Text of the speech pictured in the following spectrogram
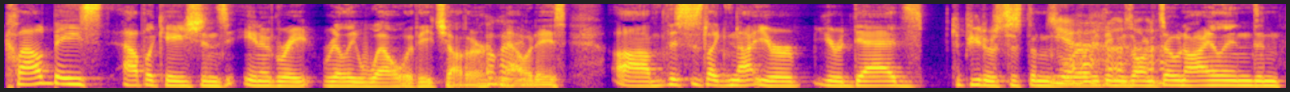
cloud-based applications integrate really well with each other nowadays. Um, this is like not your your dad's computer systems where everything was on its own island and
